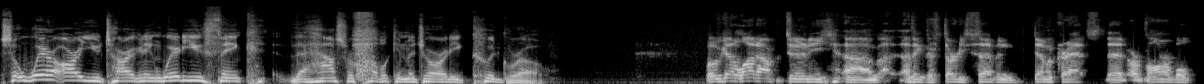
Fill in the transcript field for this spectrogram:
So, where are you targeting? Where do you think the House Republican majority could grow? Well, we've got a lot of opportunity. Um, I think there's 37 Democrats that are vulnerable.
